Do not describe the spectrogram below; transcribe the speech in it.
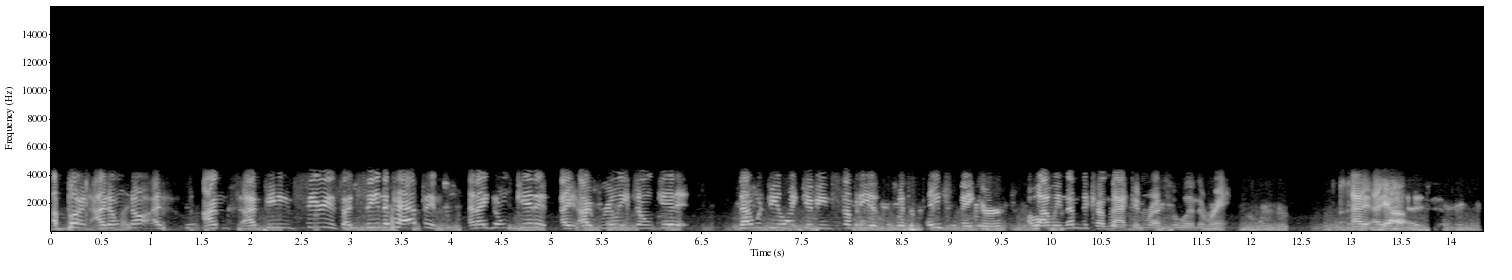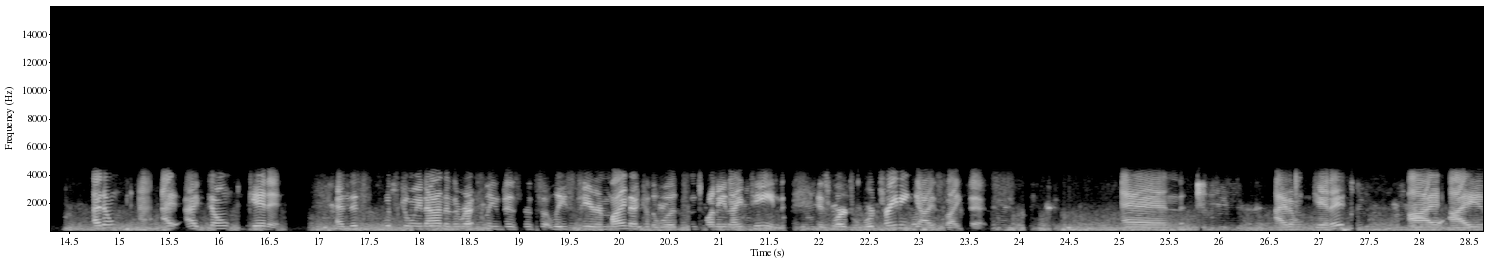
Uh, But I don't know. I, I'm I'm being serious. I've seen it happen, and I don't get it. I, I really don't get it. That would be like giving somebody a, with a pacemaker, allowing them to come back and wrestle in the ring. I, I, Yeah. I don't I, I don't get it. And this is what's going on in the wrestling business, at least here in my neck of the woods in 2019, is we're we're training guys like this, and I don't get it. I I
